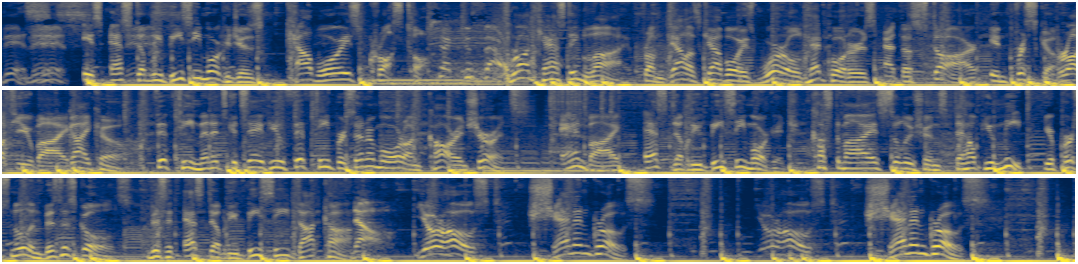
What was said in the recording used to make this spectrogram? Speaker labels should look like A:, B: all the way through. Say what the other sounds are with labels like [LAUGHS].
A: This, this is SWBC Mortgage's Cowboys Crosstalk.
B: Check this out.
A: Broadcasting live from Dallas Cowboys World Headquarters at the Star in Frisco. Brought to you by Geico. 15 minutes could save you 15% or more on car insurance. And by SWBC Mortgage. Customized solutions to help you meet your personal and business goals. Visit SWBC.com. Now, your host, Shannon Gross. Your host, Shannon Gross.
